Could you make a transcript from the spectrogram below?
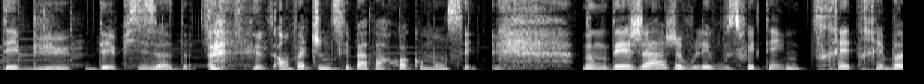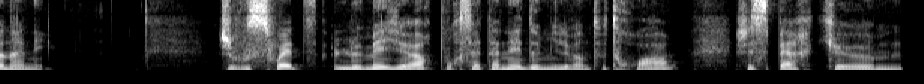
début d'épisode. en fait, je ne sais pas par quoi commencer. Donc déjà, je voulais vous souhaiter une très très bonne année. Je vous souhaite le meilleur pour cette année 2023. J'espère qu'elle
